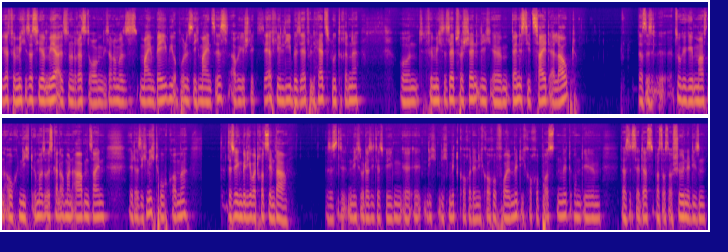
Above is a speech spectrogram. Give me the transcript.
wie gesagt, für mich ist das hier mehr als nur ein Restaurant. Ich sage immer, es ist mein Baby, obwohl es nicht meins ist, aber hier steckt sehr viel Liebe, sehr viel Herzblut drinne. Und für mich ist es selbstverständlich, ähm, wenn es die Zeit erlaubt, das ist äh, zugegebenermaßen auch nicht immer so. Es kann auch mal ein Abend sein, äh, dass ich nicht hochkomme. Deswegen bin ich aber trotzdem da. Es ist nicht so, dass ich deswegen äh, nicht, nicht mitkoche, denn ich koche voll mit, ich koche Posten mit und ähm, das ist ja das, was auch Schöne diesen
